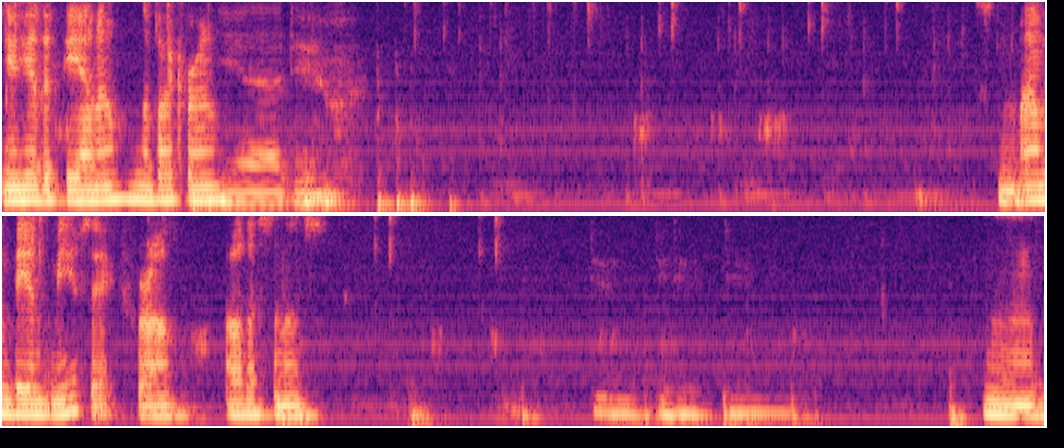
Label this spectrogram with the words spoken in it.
You hear the piano in the background? Yeah, I do. Some ambient music for our, our listeners. Do, do, do. Hmm.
